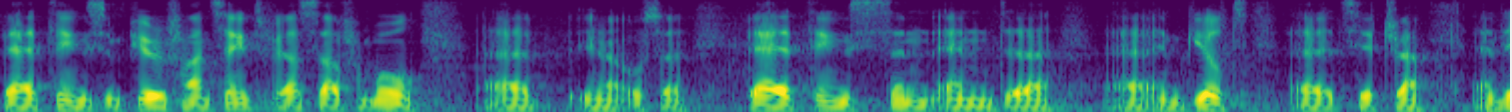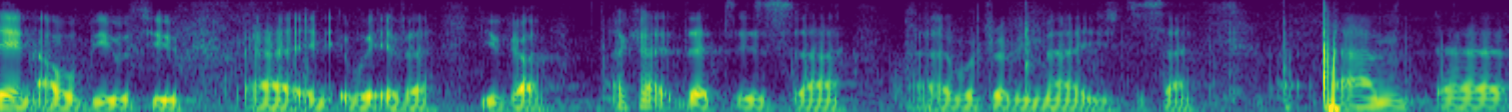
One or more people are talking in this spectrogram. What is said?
bad things and purify and sanctify yourself from all, uh, you know, also bad things, sin and uh, uh, and guilt, etc and then I will be with you uh, in, wherever you go. Okay, that is uh, uh, what Rabbi Meir used to say. Um, uh,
